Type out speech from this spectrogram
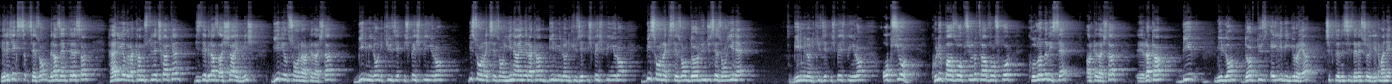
Gelecek se- sezon biraz enteresan. Her yıl rakam üstüne çıkarken bizde biraz aşağı inmiş. Bir yıl sonra arkadaşlar 1 milyon 275 bin euro. Bir sonraki sezon yine aynı rakam 1 milyon 275 bin euro. Bir sonraki sezon dördüncü sezon yine 1 milyon 275 bin euro opsiyon. Kulüp bazlı opsiyonu Trabzonspor kullanır ise arkadaşlar e, rakam 1 milyon 450 bin euroya çıktığını sizlere söyleyelim. Hani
